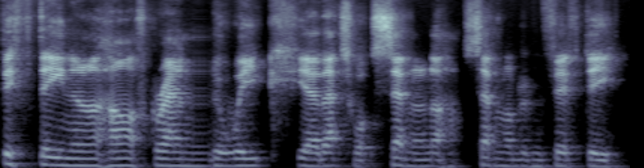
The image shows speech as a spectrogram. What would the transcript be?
15 and a half grand a week. Yeah, that's what seven and a seven hundred and fifty.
